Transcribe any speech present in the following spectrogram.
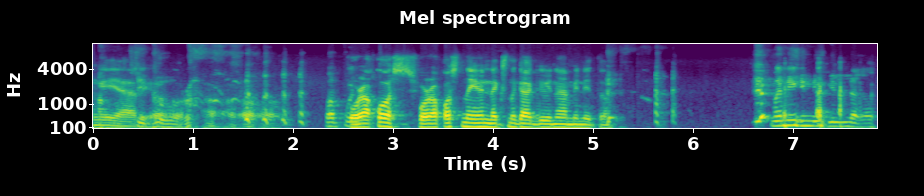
mangyayari. Siguro. Oo, oo, oo. Papun- For a cause. For a cause na yun, next na gagawin namin ito. Maniningil na kami.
